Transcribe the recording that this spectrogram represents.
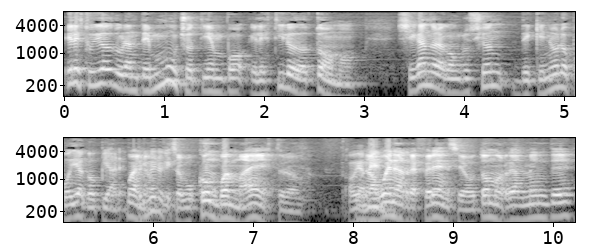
Él estudió durante mucho tiempo el estilo de Otomo, llegando a la conclusión de que no lo podía copiar. Bueno, Primero que- se buscó un buen maestro. Obviamente. Una buena referencia. Otomo realmente,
